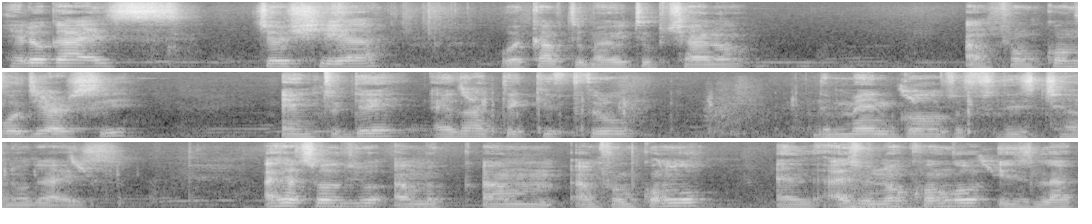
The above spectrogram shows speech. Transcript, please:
Hello guys, Josh here. Welcome to my YouTube channel. I'm from Congo DRC and today I'm gonna take you through the main goals of this channel guys. As I told you, I'm, I'm, I'm from Congo and as you know Congo is like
